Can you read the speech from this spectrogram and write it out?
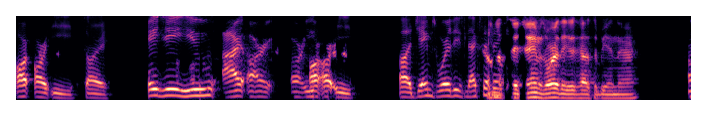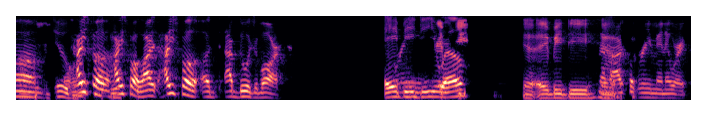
R R E. Sorry, A G U I R R E. R R E. Uh, James Worthy's next, I I'm think. say James Worthy has to be in there. Um, Dude, how you spell? How you spell? How you spell uh, Abdul Jabbar? A B D U L. Yeah, ABD. No, no, I Yeah. spelled Green Man. It works.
